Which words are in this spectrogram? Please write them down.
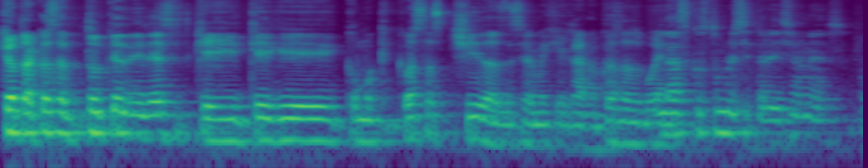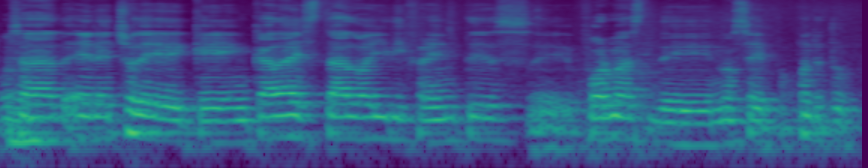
¿Qué otra cosa? ¿Tú qué dirías? Que, que, que como que cosas chidas de ser mexicano, cosas buenas. Las costumbres y tradiciones. O sea, el hecho de que en cada estado hay diferentes eh, formas de, no sé, ponte tú,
